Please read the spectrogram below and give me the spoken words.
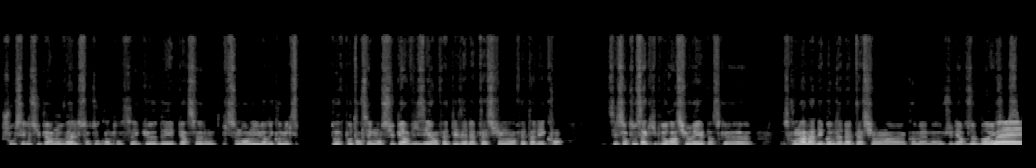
je trouve que c'est une super nouvelle, surtout quand on sait que des personnes qui sont dans l'univers du comics peuvent potentiellement superviser en fait les adaptations en fait à l'écran c'est surtout ça qui peut rassurer parce que parce qu'on a là des bonnes adaptations euh, quand même. Je veux dire The Boys. Ouais,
